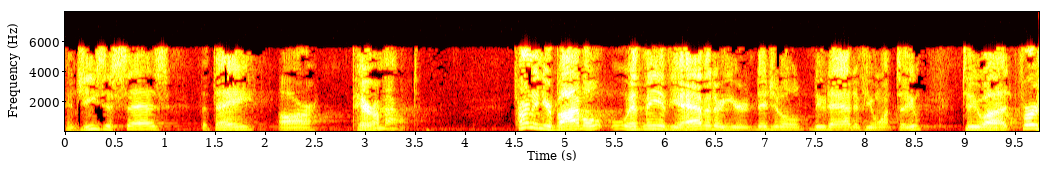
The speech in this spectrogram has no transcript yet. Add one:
And Jesus says that they are paramount. Turn in your Bible with me if you have it or your digital doodad if you want to to uh, 1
